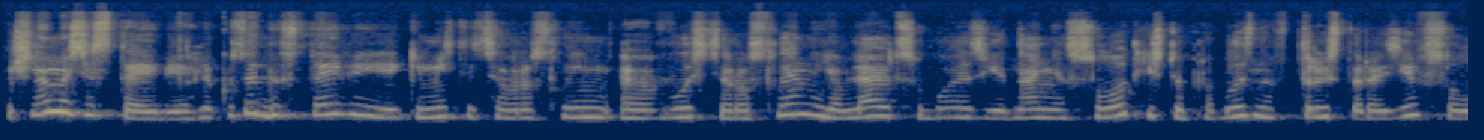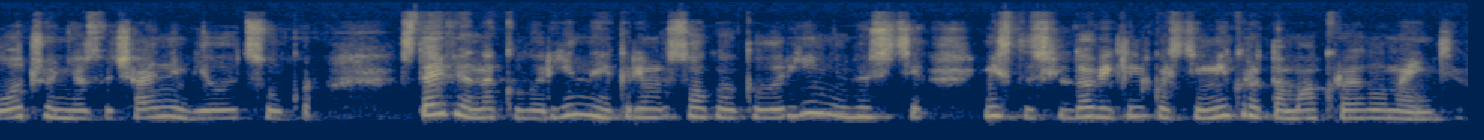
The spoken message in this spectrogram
Почнемо зі стевії. Глікозиди стевії, які містяться в, рослин, е, в листі рослин, являють собою з'єднання з солодкістю приблизно в 300 разів солодшою, звичайний білий цукор. Стевія не калорійний і крім високої калорійності, містить слідові кількості мікро та макроелементів.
